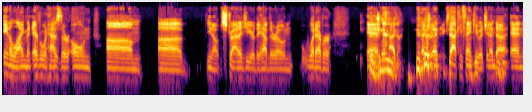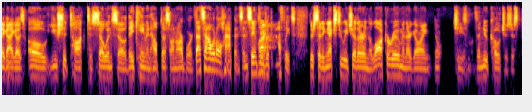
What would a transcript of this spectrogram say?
in alignment everyone has their own um uh you know strategy or they have their own whatever and agenda. Agenda, exactly. Thank you. Agenda. And the guy goes, "Oh, you should talk to so and so. They came and helped us on our board." That's how it all happens. And same thing right. with the athletes. They're sitting next to each other in the locker room, and they're going, "Geez, the new coach is just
